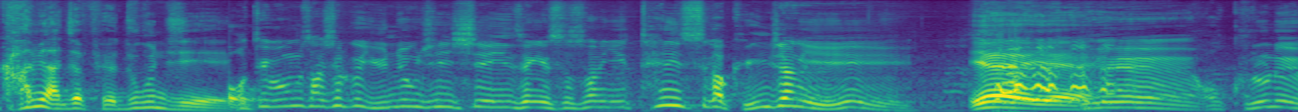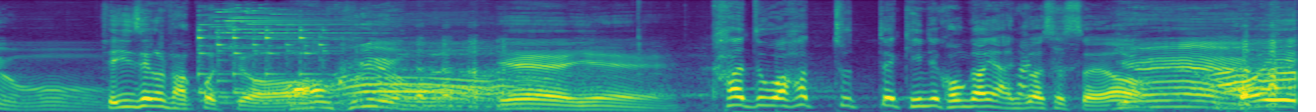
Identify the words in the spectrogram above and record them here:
감이 안 잡혀요. 누군지. 어떻게 보면 사실 그 윤종신 씨의 인생에 있어서는 이 테니스가 굉장히 예, 예. 예, 어 그러네요. 제 인생을 바꿨죠. 아 그래요. 예, 예. 카드와 하투 때 굉장히 건강이 안 좋았었어요. 예. 거의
